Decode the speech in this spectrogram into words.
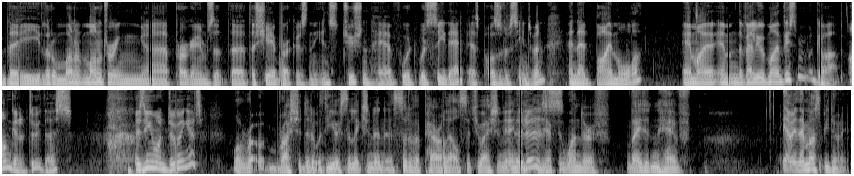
The little mon- monitoring uh, programs that the, the share brokers and the institution have would, would see that as positive sentiment and they'd buy more and my and the value of my investment would go up. I'm going to do this. Is anyone doing it? Well, Ru- Russia did it with the US election in a sort of a parallel situation, and It you, would have to wonder if they didn't have. Yeah, I mean, they must be doing it.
